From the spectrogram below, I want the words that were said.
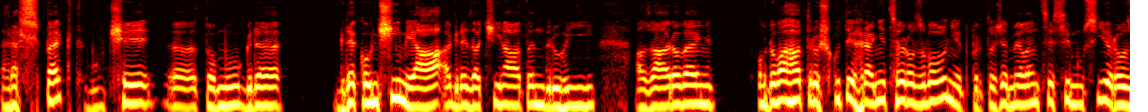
respekt vůči tomu, kde kde končím já a kde začíná ten druhý a zároveň odvaha trošku ty hranice rozvolnit, protože milenci si musí roz,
